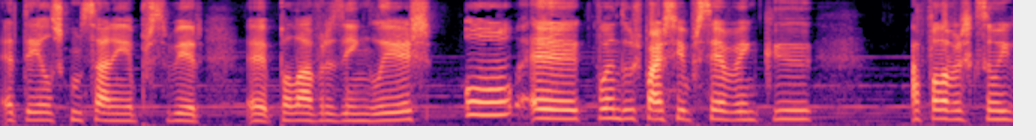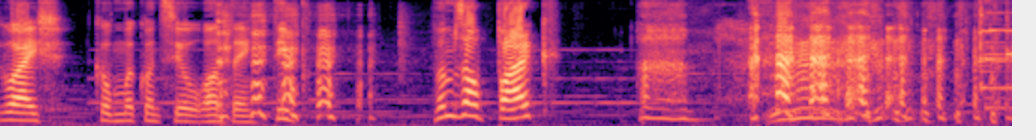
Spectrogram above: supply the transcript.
até eles começarem a perceber uh, palavras em inglês ou uh, quando os pais se apercebem que há palavras que são iguais, como aconteceu ontem. tipo, Vamos ao parque? Ah.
